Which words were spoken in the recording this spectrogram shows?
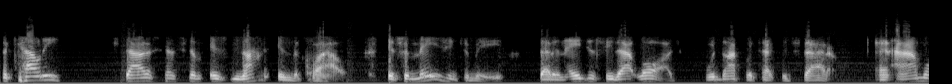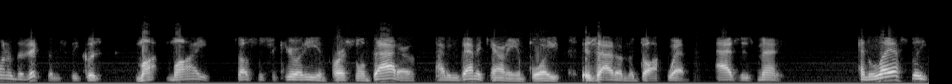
The county data system is not in the cloud. It's amazing to me that an agency that large would not protect its data. And I'm one of the victims because my, my Social Security and personal data, having been a county employee, is out on the dark web, as is many. And lastly,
